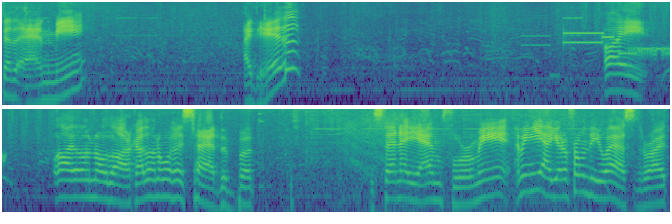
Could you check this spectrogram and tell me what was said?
Tried to end me? I did? I... I don't know, Dark. I don't know what I said, but... It's 10 a.m. for me. I mean, yeah, you're from the US, right?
